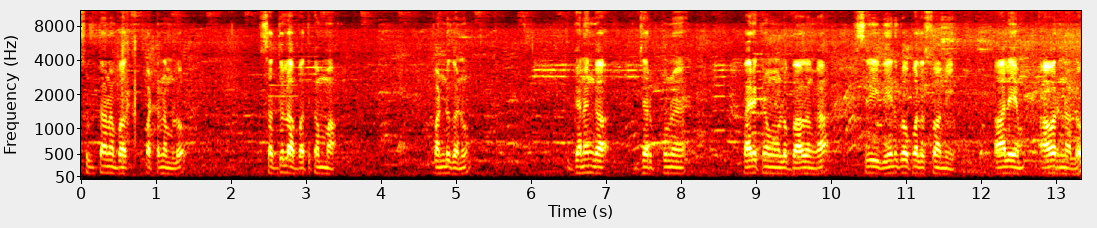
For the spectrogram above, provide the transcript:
సుల్తానాబాద్ పట్టణంలో సద్దుల బతుకమ్మ పండుగను ఘనంగా జరుపుకునే కార్యక్రమంలో భాగంగా శ్రీ వేణుగోపాల స్వామి ఆలయం ఆవరణలో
